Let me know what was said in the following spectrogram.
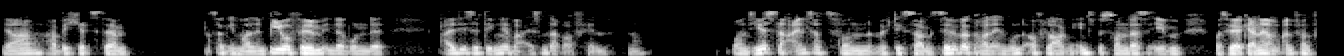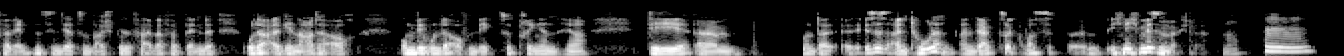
Ja, habe ich jetzt, ähm, sage ich mal, einen Biofilm in der Wunde? All diese Dinge weisen darauf hin. Ne? Und hier ist der Einsatz von, möchte ich sagen, Silber, gerade in Wundauflagen, insbesondere eben, was wir ja gerne am Anfang verwenden, sind ja zum Beispiel Fiberverbände oder Algenate auch, um die Wunde auf den Weg zu bringen, ja, die ähm, und da ist es ein Tool, ein, Werkzeug, was äh, ich nicht missen möchte. Ne? Mhm.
